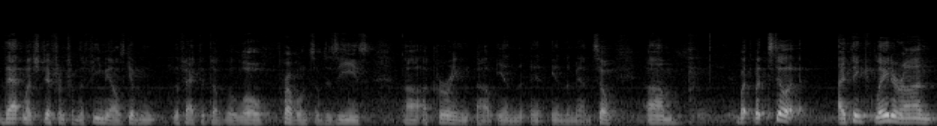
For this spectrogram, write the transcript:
that much different from the females, given the fact that of the low prevalence of disease uh, occurring uh, in in the men. So, um, but but still, I think later on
